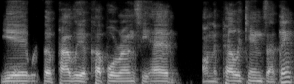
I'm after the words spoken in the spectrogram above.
Yeah, with the, probably a couple runs he had on the Pelicans. I think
